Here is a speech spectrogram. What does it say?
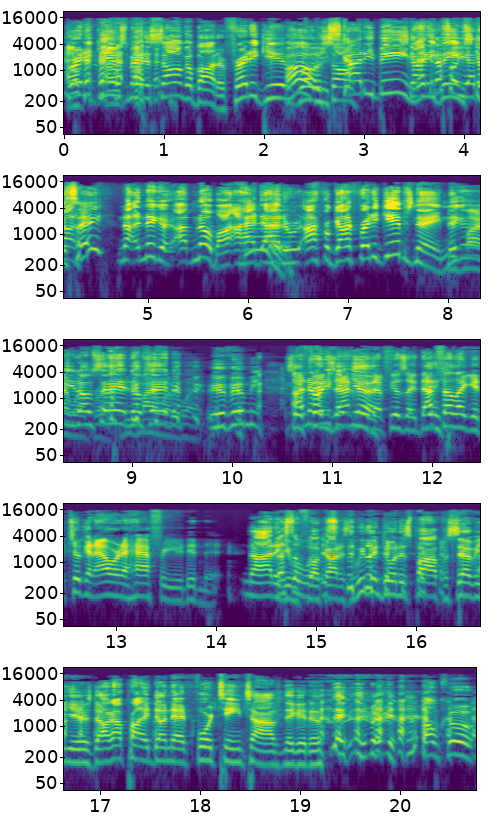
Freddie Gibbs made a song about her. Freddie Gibbs Oh, wrote a song. Scottie Beam. Scottie Nigga, that's Beam. all you had to say? No, nigga. I, no, but I had, I had to, I forgot Freddie Gibbs' name, nigga. You know what I'm saying? You know what I'm saying? You feel me? I know Freddie exactly Gibbs- what that feels like. That felt like it took an hour and a half for you, didn't it? No, I didn't That's give a fuck. Honestly, we've been doing this pod for seven years, dog. I've probably done that fourteen times, nigga. I'm cool,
